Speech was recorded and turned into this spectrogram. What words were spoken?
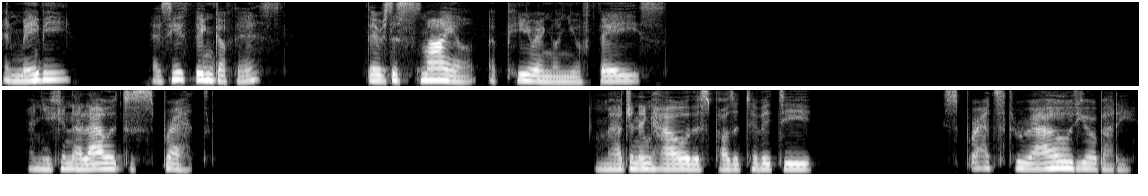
And maybe as you think of this, there's a smile appearing on your face. And you can allow it to spread. Imagining how this positivity spreads throughout your body.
